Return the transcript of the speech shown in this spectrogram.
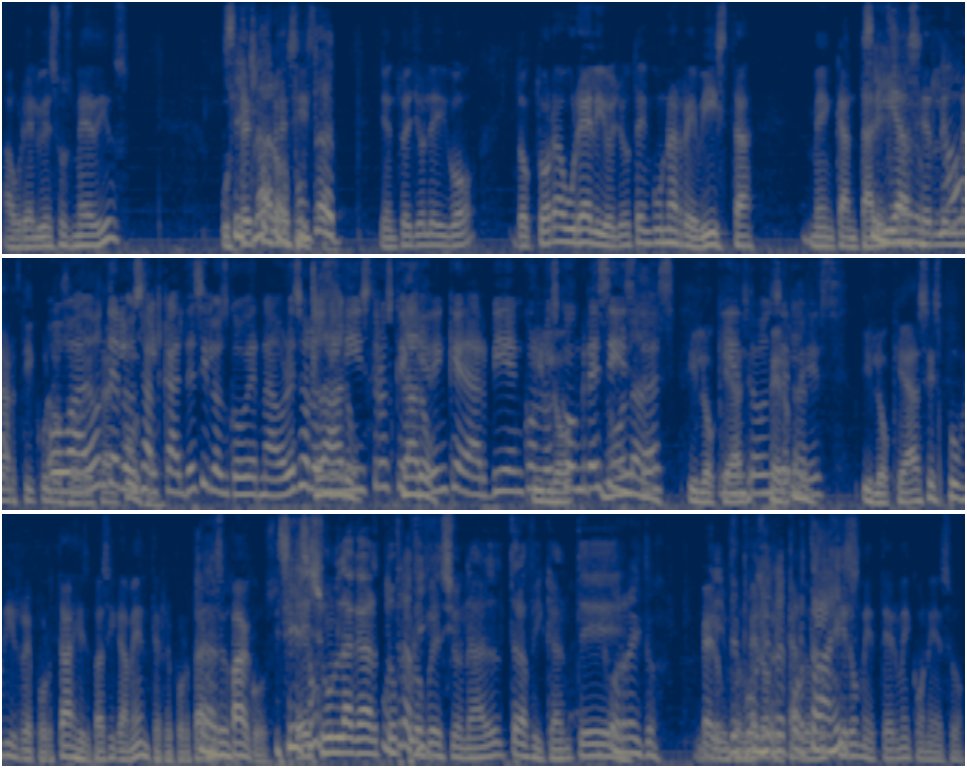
Aurelio, esos medios? Usted Sí, claro, Y entonces yo le digo, doctor Aurelio, yo tengo una revista, me encantaría Sí, claro. hacerle un artículo o va sobre donde tal los cosa. alcaldes y los gobernadores o los Claro, ministros que claro. quieren quedar bien con Y los lo- congresistas y lo que hace, entonces pero- les- y lo que hace es public reportajes, básicamente, reportajes Claro. pagos. Sí, es un lagarto un trafic- profesional traficante. Correcto. Pero, de pero. Ricardo, no quiero meterme con eso,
